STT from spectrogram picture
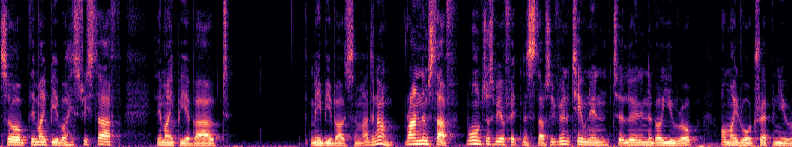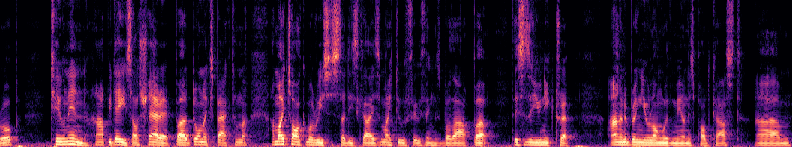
So they might be about history stuff, they might be about maybe about some, I don't know, random stuff. Won't just be about fitness stuff. So if you want to tune in to learning about Europe on my road trip in Europe, tune in. Happy days. I'll share it, but don't expect. I'm not. I might talk about research studies, guys. I might do a few things about that, but this is a unique trip. I'm going to bring you along with me on this podcast. Um,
